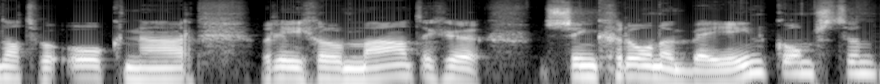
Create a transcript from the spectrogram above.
Daarom dat we ook naar regelmatige synchrone bijeenkomsten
